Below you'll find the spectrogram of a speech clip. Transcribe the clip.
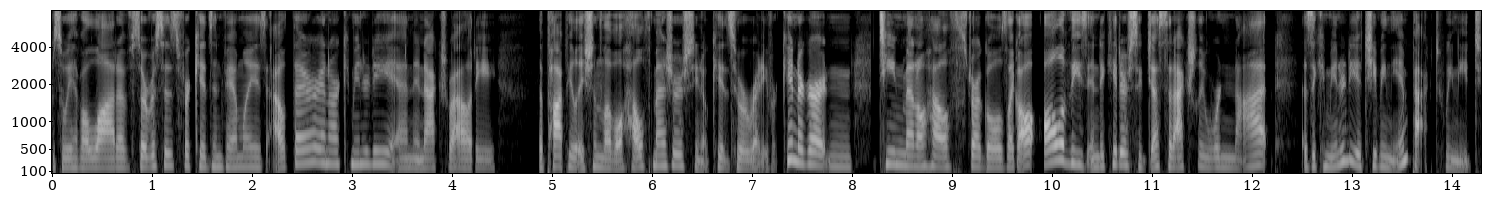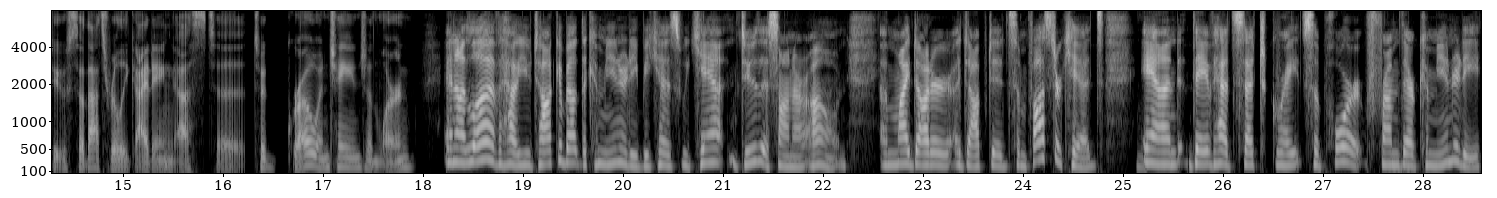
So we have a lot of services for kids and families out there in our community, and in actuality the population level health measures, you know, kids who are ready for kindergarten, teen mental health struggles, like all, all of these indicators suggest that actually we're not as a community achieving the impact we need to. So that's really guiding us to to grow and change and learn. And I love how you talk about the community because we can't do this on our own. Uh, my daughter adopted some foster kids, mm. and they've had such great support from their community.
